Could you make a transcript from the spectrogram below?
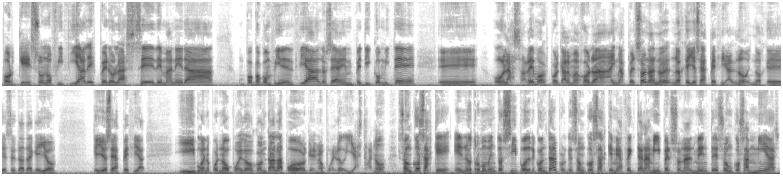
porque son oficiales pero las sé de manera un poco confidencial, o sea, en petit comité, eh, o las sabemos, porque a lo mejor hay más personas, no, no, es que yo sea especial, ¿no? No es que se trata que yo, que yo sea especial. Y bueno, pues no puedo contarlas porque no puedo y ya está, ¿no? Son cosas que en otro momento sí podré contar porque son cosas que me afectan a mí personalmente, son cosas mías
